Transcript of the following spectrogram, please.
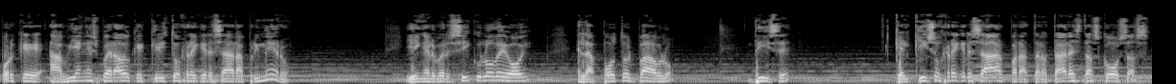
porque habían esperado que Cristo regresara primero. Y en el versículo de hoy, el apóstol Pablo dice que él quiso regresar para tratar estas cosas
